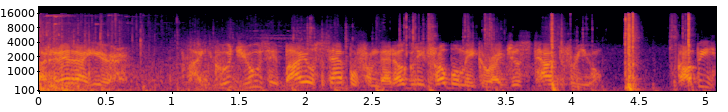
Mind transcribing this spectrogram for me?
Barrera here. I could use a biosample from that ugly troublemaker I just tagged for you. Copy?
